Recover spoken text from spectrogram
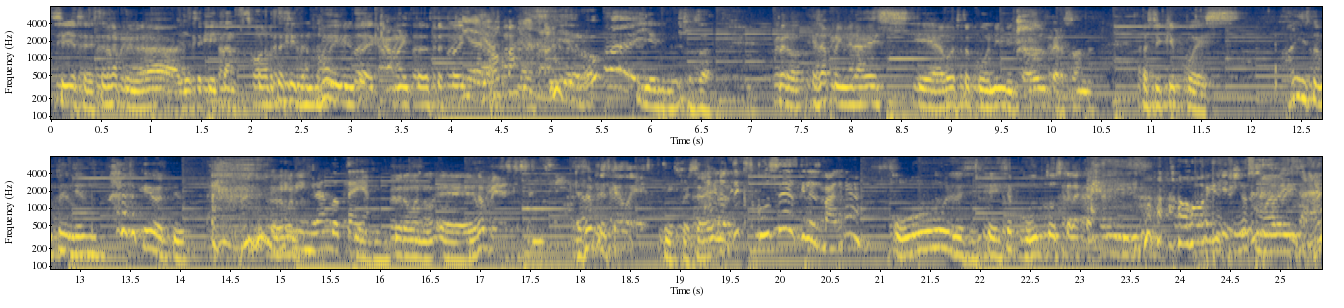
Sí, ya sé, esta es la primera. Ya sé que hay tantos cortes y tanto movimiento de cámara y todo este. Y de ropa. Y de ropa y en. O sea, pero es la primera vez que hago esto con un invitado en persona. Así que pues. Ay, están pendiendo. Qué divertido. Pero Bien grandota ya. Pero bueno, eh, es la primera vez que se Es la primera vez que hago esto. Pues, Ay, no te excuses, que les valga. Uy, les le dice puntos que a la casa le dice. Que chinga su madre. Dice, "Ah,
